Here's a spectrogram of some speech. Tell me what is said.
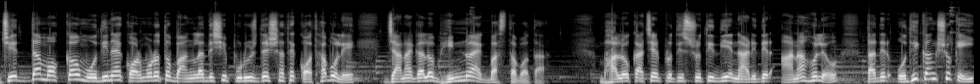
জেদ্দা, মক্কা ও মদিনায় কর্মরত বাংলাদেশি পুরুষদের সাথে কথা বলে জানা গেল ভিন্ন এক বাস্তবতা। ভালো কাজের প্রতিশ্রুতি দিয়ে নারীদের আনা হলেও তাদের অধিকাংশকেই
